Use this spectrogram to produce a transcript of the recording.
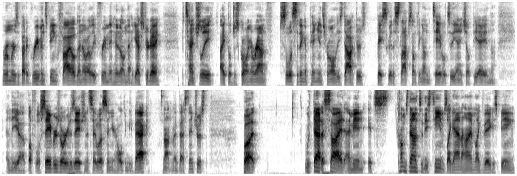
rumors about a grievance being filed. I know Elliotte Friedman hit on that yesterday. Potentially, Eichel just going around soliciting opinions from all these doctors, basically to slap something on the table to the NHLPA and the and the uh, Buffalo Sabres organization and say, "Listen, you're holding me back. It's not in my best interest." But with that aside, I mean, it's comes down to these teams like Anaheim, like Vegas being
